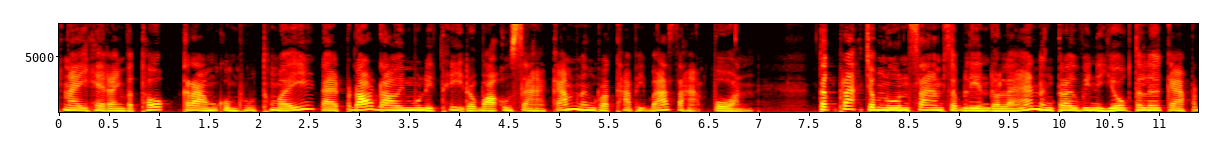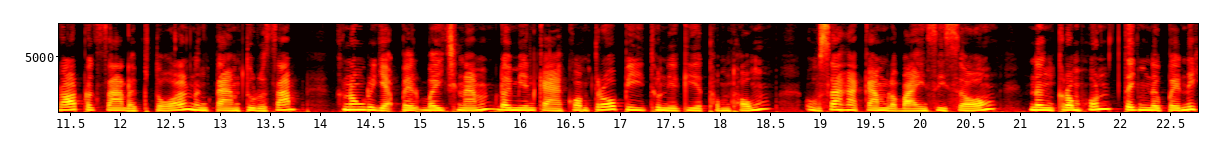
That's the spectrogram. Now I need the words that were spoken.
ផ្នែកហិរញ្ញវត្ថុក្រោមគំរូថ្មី ដែលផ្ដល់ដោយមូលនិធិរបស់ឧស្សាហកម្មនិងរដ្ឋាភិបាលសហព័ន្ធទឹកប្រាក់ចំនួន30លានដុល្លារនឹងត្រូវវិនិយោគទៅលើការផ្ដល់ប្រឹក្សាដោយផ្ទាល់និងតាមទូរស័ព្ទក្នុងរយៈពេល3ឆ្នាំដោយមានការគ្រប់គ្រងពីធនាគារធំៗឧស្សាហកម្មលបែងស៊ីសង និងក្រុមហ៊ុនទិញនៅពេលនេះ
